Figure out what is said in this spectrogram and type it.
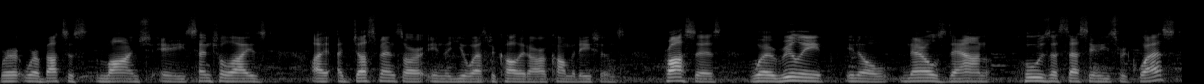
we're, we're about to launch a centralized uh, adjustments or in the US we call it our accommodations process where really you know narrows down who's assessing these requests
